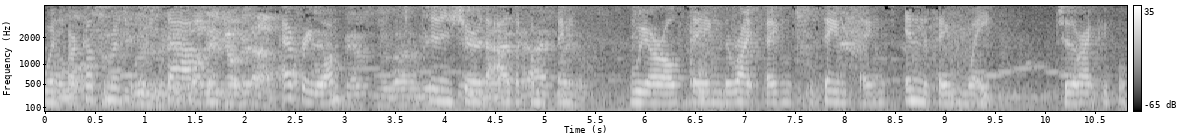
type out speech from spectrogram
with our customers, with our staff, with everyone to ensure that as a company we are all saying the right things, the same things, in the same way to the right people.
